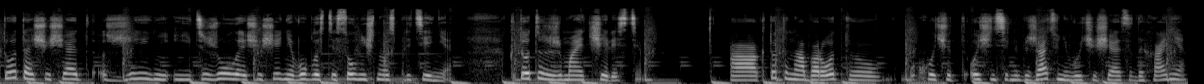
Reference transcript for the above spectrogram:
кто-то ощущает жжение и тяжелые ощущения в области солнечного сплетения, кто-то сжимает челюсти а кто-то наоборот э, хочет очень сильно бежать, у него учащается дыхание.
